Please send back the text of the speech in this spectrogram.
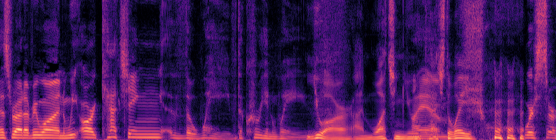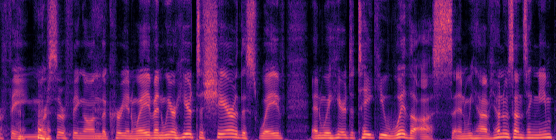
That's right, everyone. We are catching the wave, the Korean wave. you are. I'm watching you I catch am. the wave. We're surfing. We're surfing on the Korean wave, and we are here to share this wave, and we're here to take you with us. And we have Hyunwoo Sansengnim.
